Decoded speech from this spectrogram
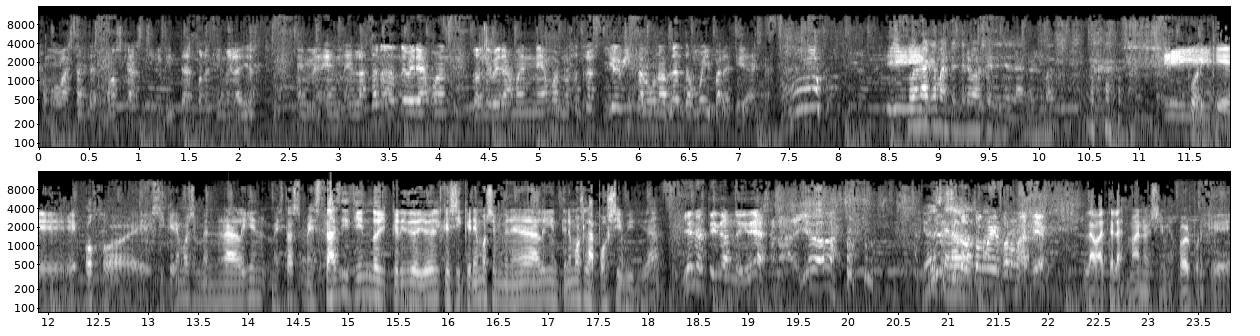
como bastantes moscas chiquititas por encima de. En, en- en la zona donde veríamos, donde veraneamos nosotros, yo he visto alguna planta muy parecida a esta. Y, Buena que mantendremos en el anonimato. y- Porque, ojo, eh, si queremos envenenar a alguien, me estás, me estás diciendo, querido Joel, que si queremos envenenar a alguien tenemos la posibilidad. yo no estoy dando ideas a nada, yo, Yo yo solo las pongo manos. información. Lávate las manos y mejor porque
